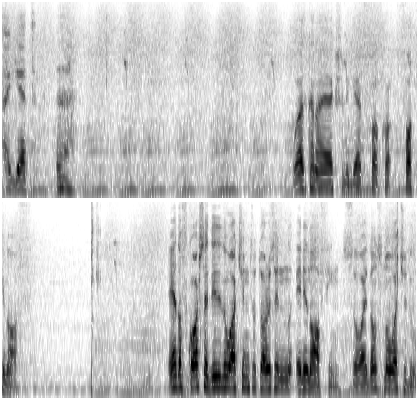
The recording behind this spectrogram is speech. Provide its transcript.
I get. Uh, what can I actually get fuck fucking off? And of course I didn't watch any tutorials and any nothing, so I don't know what to do.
